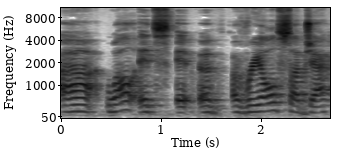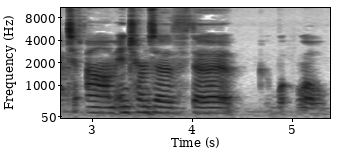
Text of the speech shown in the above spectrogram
Uh, well, it's a, a real subject um, in terms of the well,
